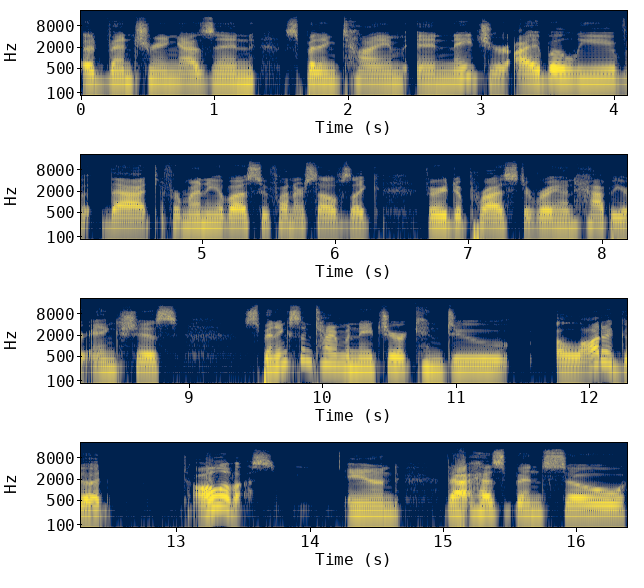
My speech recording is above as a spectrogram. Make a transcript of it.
adventuring as in spending time in nature. I believe that for many of us who find ourselves like very depressed or very unhappy or anxious spending some time in nature can do a lot of good to all of us. And that has been so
